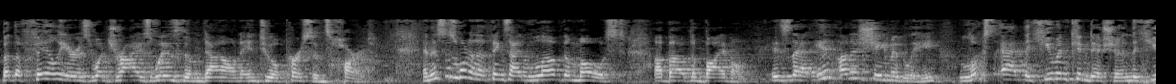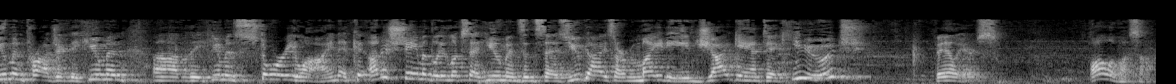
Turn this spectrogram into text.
But the failure is what drives wisdom down into a person's heart. And this is one of the things I love the most about the Bible, is that it unashamedly looks at the human condition, the human project, the human, uh, the human storyline. It unashamedly looks at humans and says, you guys are mighty, gigantic, huge failures. All of us are.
